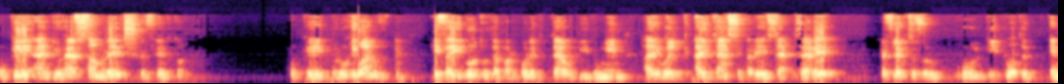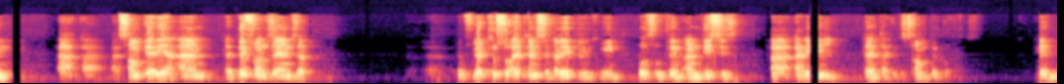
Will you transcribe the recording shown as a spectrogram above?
okay, and you have some rich reflector, okay, blue one of them. If I go to the parabolic tau-p domain, I will I can separate the, the red reflectors will, be plotted in uh, uh, some area and different than the uh, so I can separate between both of them, and this is uh, a real data example of this. Okay.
